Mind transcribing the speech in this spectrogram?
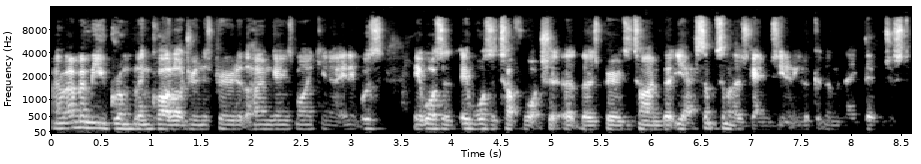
I remember you grumbling quite a lot during this period at the home games, Mike. You know, and it was it was a it was a tough watch at, at those periods of time. But yeah, some some of those games, you know, you look at them and they, they were just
